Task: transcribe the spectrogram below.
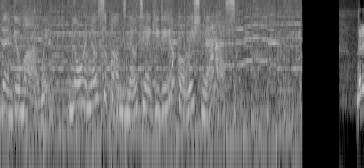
Then, go my way. Go and no suppons no take you deal go wish nas.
